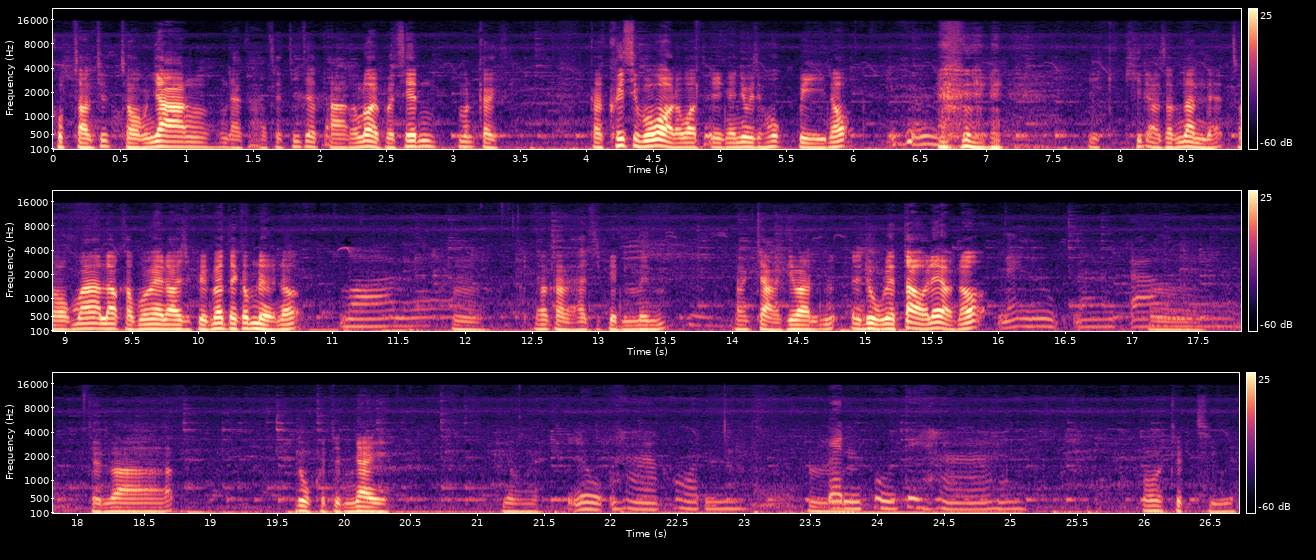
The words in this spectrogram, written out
ครบ32อย่างแล้วก็อาจจะที่จะต่าง100%มันก็ก็คือสิบ่บอกนะว่าตัวเองอายุ16ปีเนาะ คิดเอาสำนั่นแหละสองมาแล้วกับแม่เราจะเป็นมาแต่กำเนิดเนาะบ่แล้วอืมแล้วกับอาจจะเป็นมันหลังจากที่ว่าได้ลูกได้เต้าแล้วเนาะ ได้ลูกได้เต้าอืมจนว่าลูกก็จนใหญ่ยังไงลูกหาคน อืมเป็นผู้ที่หาหันโอ้เจ็บชิวเลย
